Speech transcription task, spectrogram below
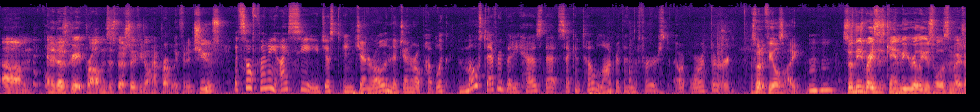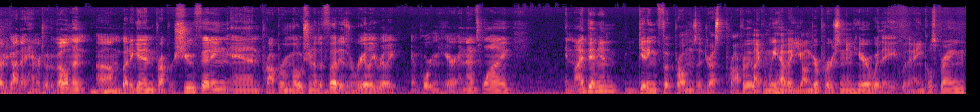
um, and it does create problems, especially if you don't have properly fitted shoes. It's so funny. I see just in general, in the general public, most everybody has that second toe longer than the first or, or a third. That's what it feels like. Mm-hmm. So these braces can be really useful if somebody's already got that hammer toe development. Um, but again, proper shoe fitting and proper motion of the foot is really, really important here. And that's why, in my opinion, getting foot problems addressed properly, like when we have a younger person in here with a with an ankle sprain,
